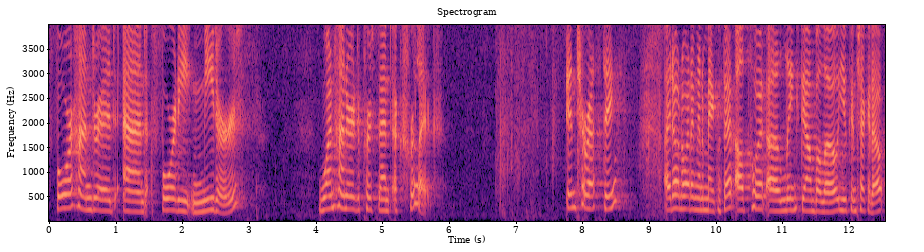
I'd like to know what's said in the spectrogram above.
440 meters, 100% acrylic. Interesting. I don't know what I'm going to make with it. I'll put a link down below. You can check it out.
